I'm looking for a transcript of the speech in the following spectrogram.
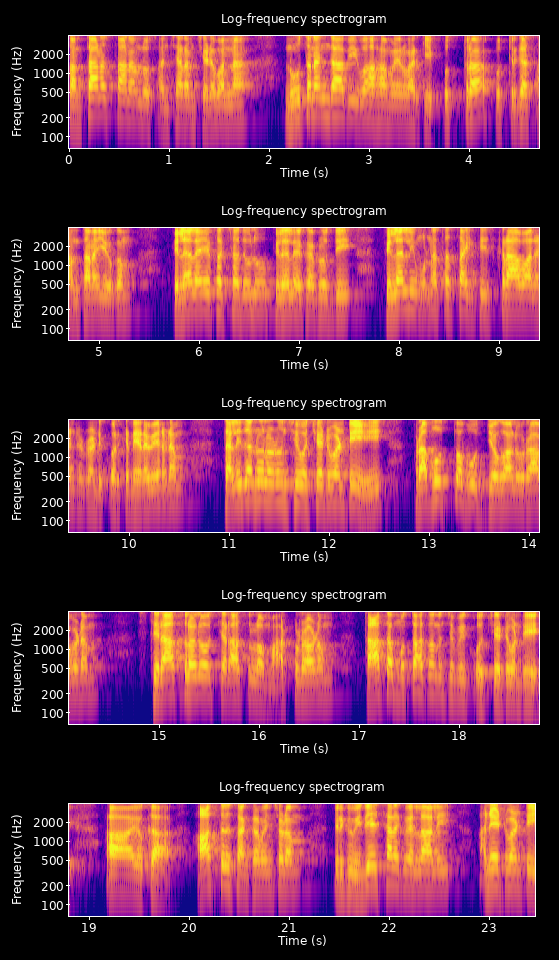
సంతాన స్థానంలో సంచారం చేయడం వలన నూతనంగా వివాహమైన వారికి పుత్ర పుత్రిక సంతాన యోగం పిల్లల యొక్క చదువులు పిల్లల యొక్క అభివృద్ధి పిల్లల్ని ఉన్నత స్థాయికి తీసుకురావాలనేటువంటి కోరిక నెరవేరడం తల్లిదండ్రుల నుంచి వచ్చేటువంటి ప్రభుత్వపు ఉద్యోగాలు రావడం స్థిరాస్తులలో చిరాస్తులలో మార్పులు రావడం తాత ముత్తాత నుంచి మీకు వచ్చేటువంటి ఆ యొక్క ఆస్తులు సంక్రమించడం మీకు విదేశాలకు వెళ్ళాలి అనేటువంటి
